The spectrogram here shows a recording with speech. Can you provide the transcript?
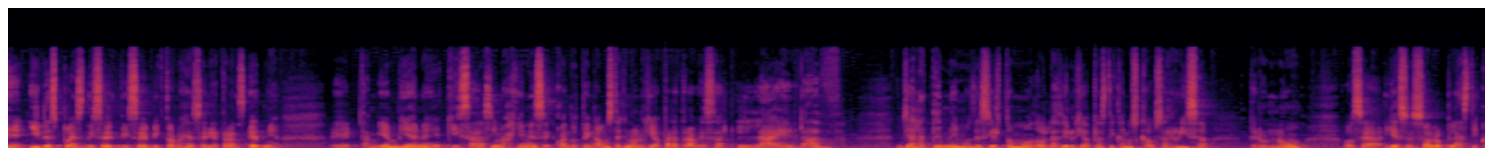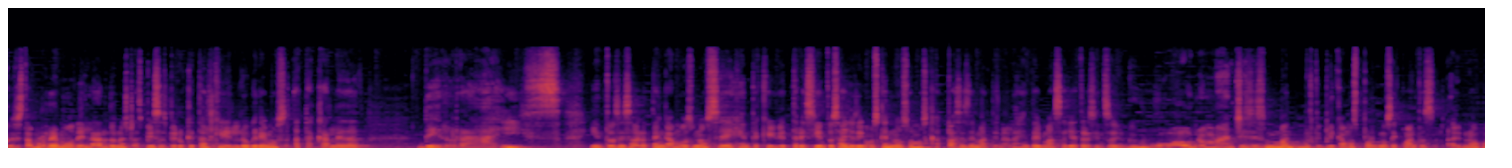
Eh, y después dice, dice Víctor Vejez, sería transetnia. Eh, también viene, quizás, imagínense, cuando tengamos tecnología para atravesar la edad, ya la tenemos de cierto modo. La cirugía plástica nos causa risa, pero no. O sea, y eso es solo plástico. Estamos remodelando nuestras piezas, pero qué tal que logremos atacar la edad de raíz. Y entonces ahora tengamos, no sé, gente que vive 300 años, digamos que no somos capaces de mantener a la gente más allá de 300 años. Wow, no manches, es multiplicamos por no sé cuántas, no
